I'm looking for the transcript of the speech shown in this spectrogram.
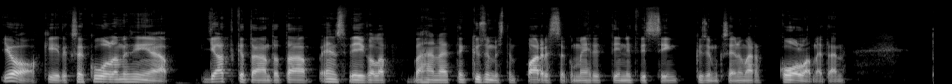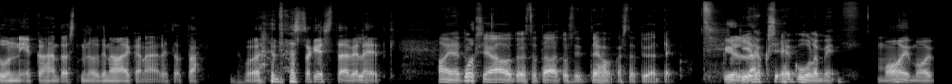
Joo, kiitoksia kuulemisiin ja jatketaan tota ensi viikolla vähän näiden kysymysten parissa, kun me ehdittiin nyt vissiin kysymykseen numero kolme tämän tunnin ja 12 minuutin aikana, eli tota, tässä kestää vielä hetki. Ajatuksia Mut... autoista taatusti tehokasta työntekoa. Kyllä. Kiitoksia ja kuulemiin. Moi moi.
